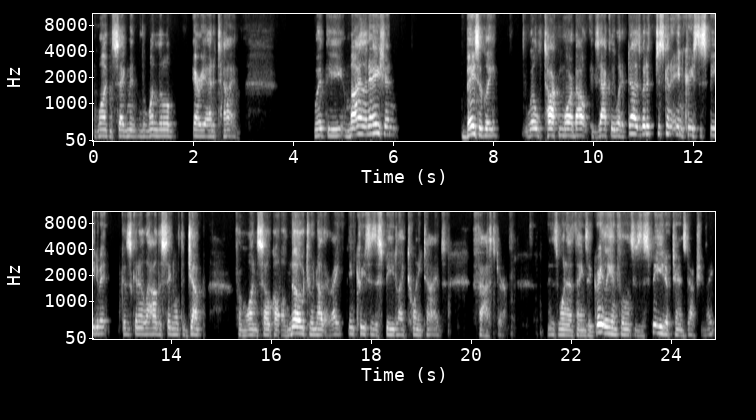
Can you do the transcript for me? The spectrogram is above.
one segment, one little area at a time. With the myelination, basically, we'll talk more about exactly what it does, but it's just going to increase the speed of it because it's going to allow the signal to jump from one so-called node to another, right? Increases the speed like 20 times faster. It's one of the things that greatly influences the speed of transduction, right?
